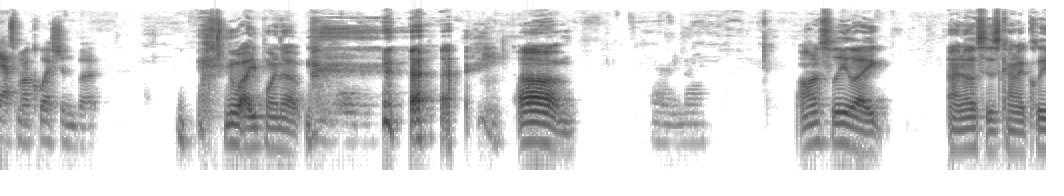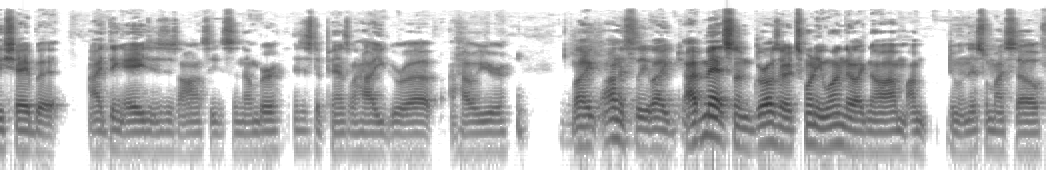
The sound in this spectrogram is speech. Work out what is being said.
ask my question, but Why you point up? um, I already know. honestly, like I know this is kind of cliche, but I think age is just honestly just a number. It just depends on how you grew up, how you're. Like honestly, like I've met some girls that are 21. They're like, no, I'm I'm doing this with myself.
